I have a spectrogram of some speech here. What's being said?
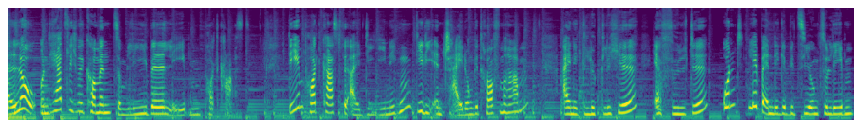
Hallo und herzlich willkommen zum Liebe Leben Podcast. Dem Podcast für all diejenigen, die die Entscheidung getroffen haben, eine glückliche, erfüllte und lebendige Beziehung zu leben.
